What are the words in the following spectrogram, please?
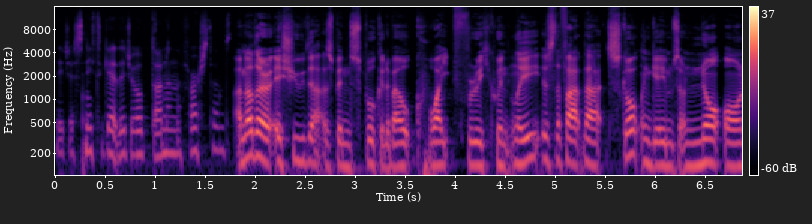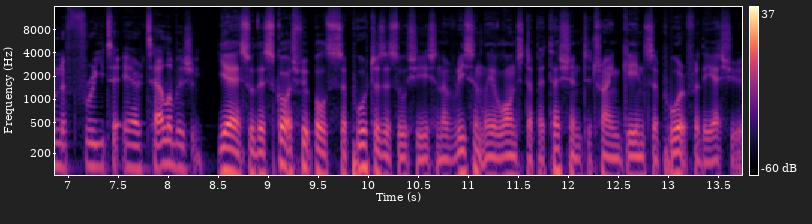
They just need to get the job done in the first instance. Another issue that has been spoken about quite frequently is the fact that Scotland games are not on free to air television. Yeah, so the Scottish Football Supporters Association have recently launched a petition to try and gain support for the issue.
